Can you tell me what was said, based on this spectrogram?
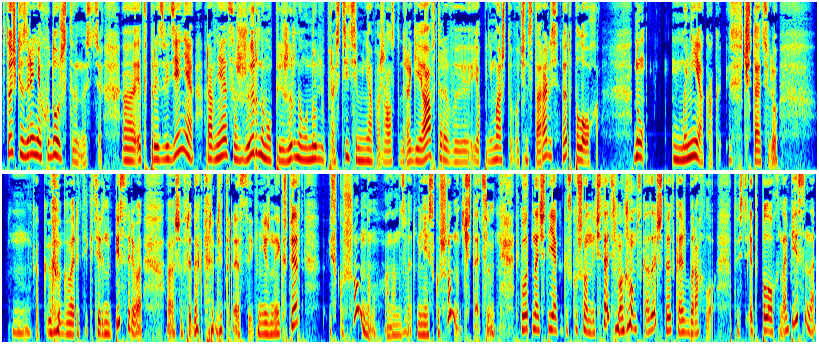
с точки зрения художественности, э, это произведение равняется жирному при жирному нулю. Простите меня, пожалуйста, дорогие авторы, вы, я понимаю, что вы очень старались, но это плохо. Ну, мне, как читателю, как говорит Екатерина Писарева, э, шеф-редактор Литресса и книжный эксперт, искушенному, она называет меня искушенным читателем. Так вот, значит, я как искушенный читатель могу вам сказать, что это, конечно, барахло. То есть это плохо написано,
